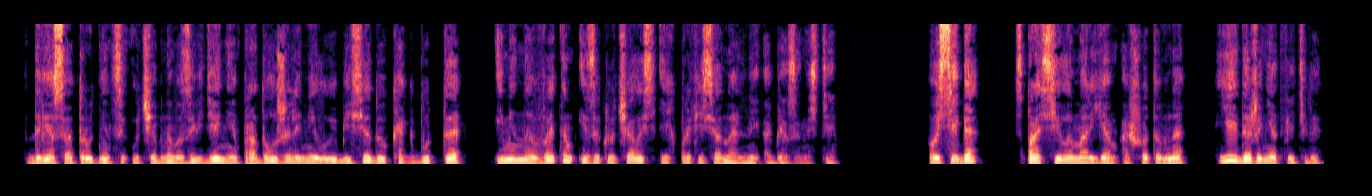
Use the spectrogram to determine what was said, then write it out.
Две сотрудницы учебного заведения продолжили милую беседу, как будто именно в этом и заключалась их профессиональные обязанности. — У себя? — спросила Марьям Ашотовна. Ей даже не ответили.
